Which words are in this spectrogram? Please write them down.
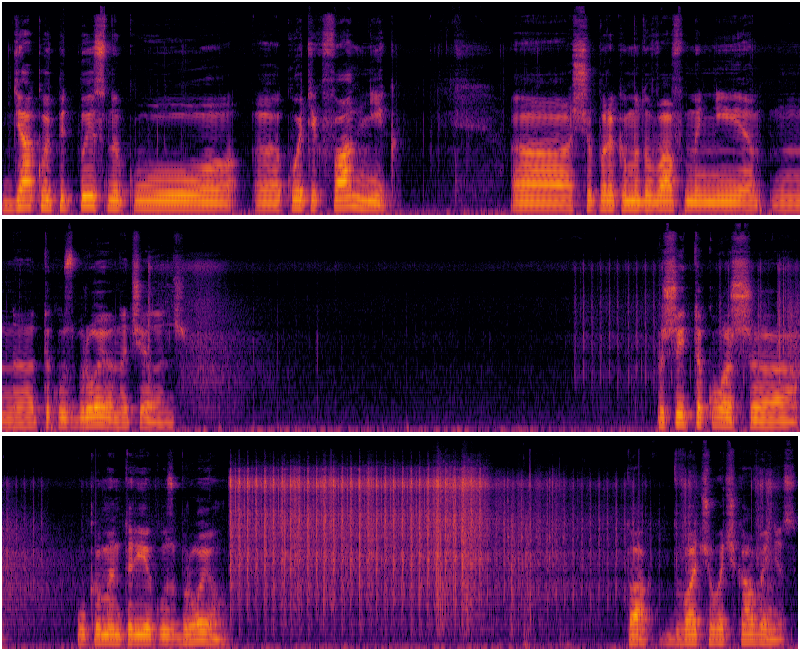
Дякую підписнику е, Котік Фан Нік, е, що порекомендував мені таку зброю на челендж. Пишіть також е, у коментарі яку зброю. Так, два чувачка виніс.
